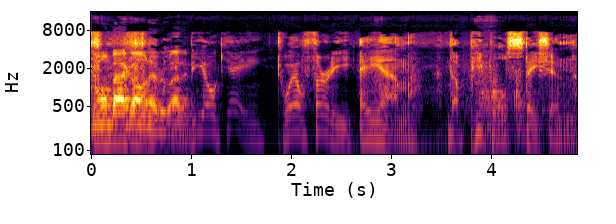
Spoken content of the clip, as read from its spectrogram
Going back on, everybody. BOK 1230 AM, the People's Station.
